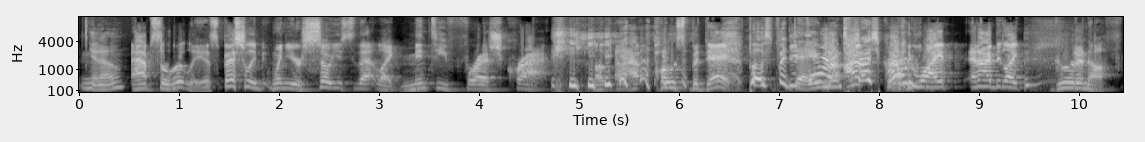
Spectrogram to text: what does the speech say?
You know? Absolutely, especially when you're so used to that like minty fresh crack uh, post bidet. Post bidet, Before, mint I, fresh I crack. would wipe and I'd be like, good enough.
